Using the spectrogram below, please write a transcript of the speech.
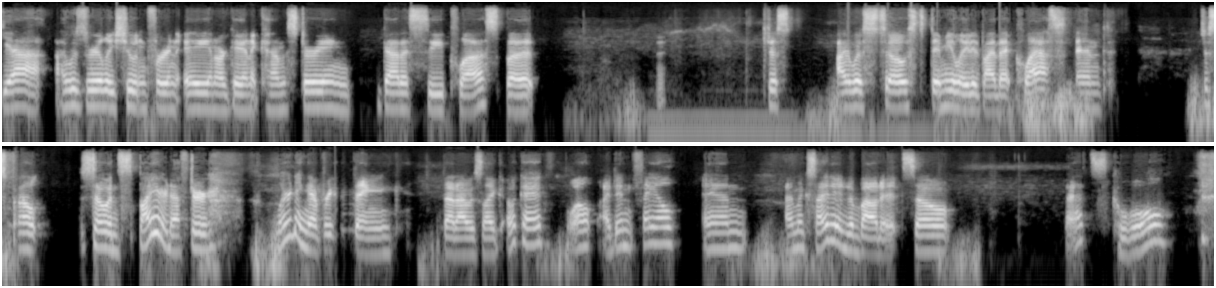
yeah i was really shooting for an a in organic chemistry and got a c plus but just i was so stimulated by that class and just felt so inspired after learning everything that I was like, okay, well, I didn't fail and I'm excited about it. So that's cool.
